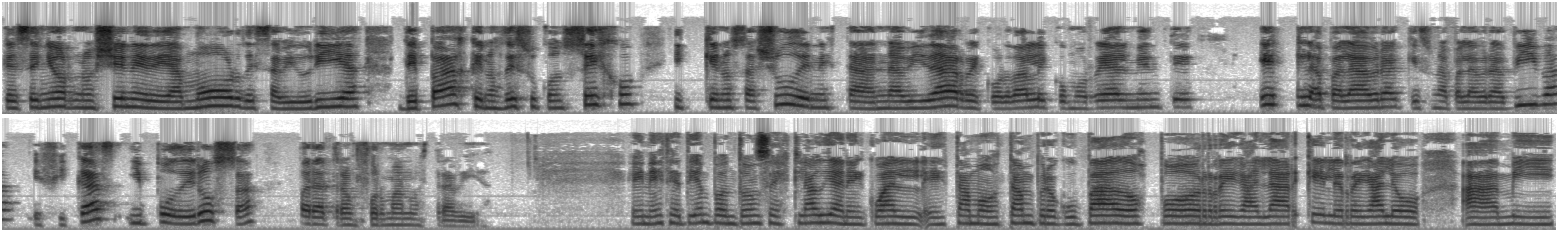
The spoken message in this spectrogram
Que el Señor nos llene de amor, de sabiduría, de paz, que nos dé su consejo y que nos ayude en esta Navidad a recordarle como realmente es la palabra, que es una palabra viva, eficaz y poderosa para transformar nuestra vida en este tiempo entonces, Claudia, en el cual estamos tan preocupados por regalar, qué le regalo a mi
